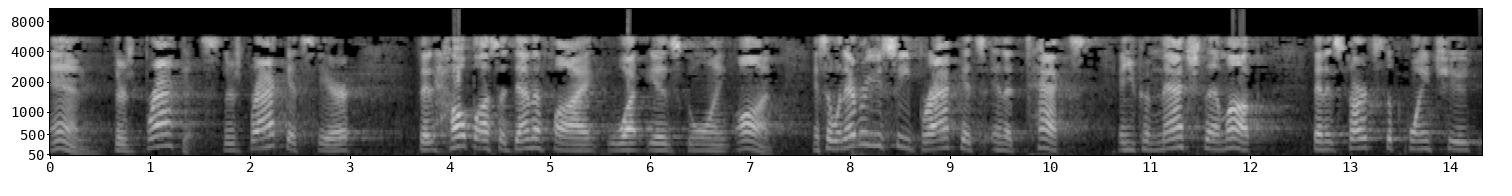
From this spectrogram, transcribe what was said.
end. There's brackets. There's brackets here that help us identify what is going on. And so whenever you see brackets in a text and you can match them up, then it starts to point you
